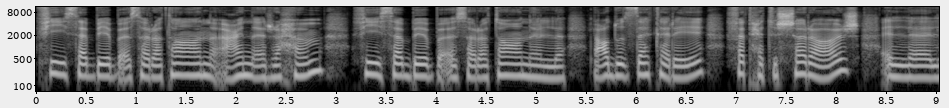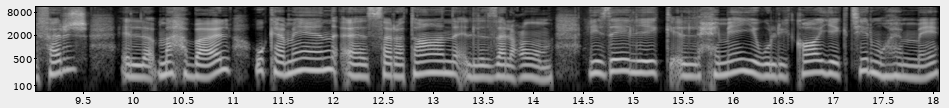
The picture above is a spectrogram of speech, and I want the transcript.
في سبب سرطان عن الرحم في سبب سرطان العضو الذكري فتحة الشرج الفرج المهبل وكمان سرطان الزلعوم. لذلك الحماية والوقاية كتير كتير مهمة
